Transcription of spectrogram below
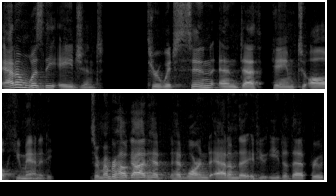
Adam was the agent through which sin and death came to all humanity. So remember how God had, had warned Adam that if you eat of that fruit,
